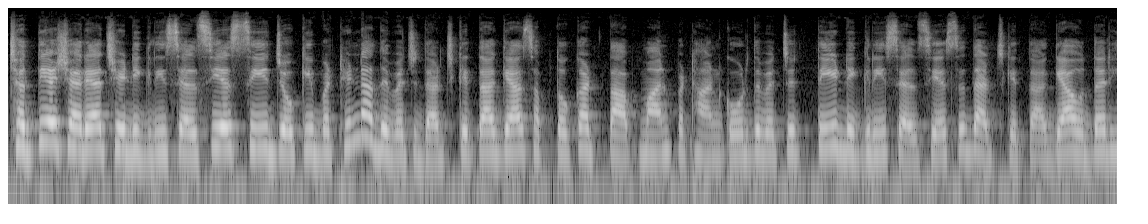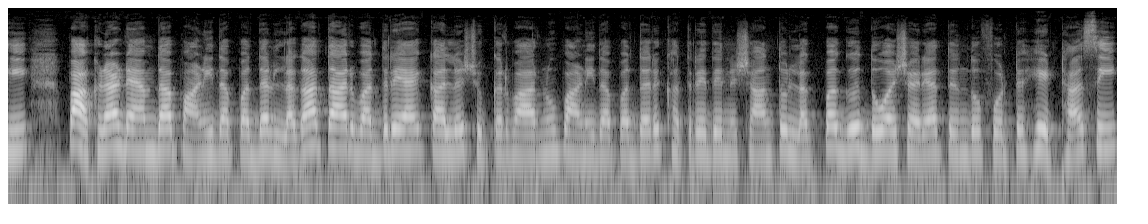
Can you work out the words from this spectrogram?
36.6 ਡਿਗਰੀ ਸੈਲਸੀਅਸ ਸੀ, ਜੋ ਕਿ ਬਠਿੰਡਾ ਦੇ ਵਿੱਚ ਦਰਜ ਕੀਤਾ ਗਿਆ। ਸਭ ਤੋਂ ਘੱਟ ਤਾਪਮਾਨ ਪਠਾਨਕੋਟ ਦੇ ਵਿੱਚ 30 ਡਿਗਰੀ ਸੈਲਸੀਅਸ ਦਰਜ ਕੀਤਾ ਗਿਆ। ਉਧਰ ਹੀ ਭਾਖੜਾ ਡੈਮ ਦਾ ਪਾਣੀ ਦਾ ਪੱਧਰ ਲਗਾਤਾਰ ਵੱਧ ਰਿਹਾ ਹੈ। ਕੱਲ ਸ਼ੁੱਕਰਵਾਰ ਨੂੰ ਪਾਣੀ ਦਾ ਪੱਧਰ ਖਤਰੇ ਦੇ ਨਿਸ਼ਾਨ ਤੋਂ ਲਗਭਗ 2.32 ਫੁੱਟ ਹੇਠਾਂ ਸੀ।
